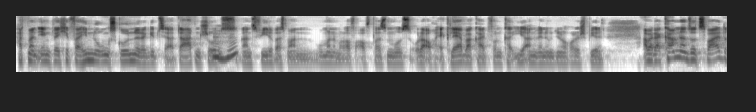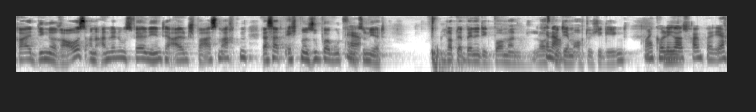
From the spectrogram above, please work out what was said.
Hat man irgendwelche Verhinderungsgründe? Da gibt's ja Datenschutz, mhm. ganz viel, was man, wo man immer drauf aufpassen muss. Oder auch Erklärbarkeit von KI-Anwendungen, die eine Rolle spielen. Aber da kamen dann so zwei, drei Dinge raus an Anwendungsfällen, die hinter allen Spaß machten. Das hat echt mal super gut funktioniert. Ich glaube, der Benedikt Bormann läuft genau. mit dem auch durch die Gegend. Mein Kollege hm. aus Frankfurt, ja.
